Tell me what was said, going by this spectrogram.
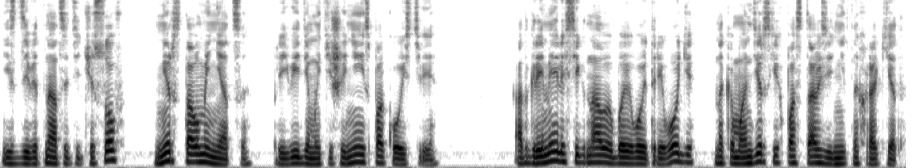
Из 19 часов мир стал меняться при видимой тишине и спокойствии. Отгремели сигналы боевой тревоги на командирских постах зенитных ракет.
